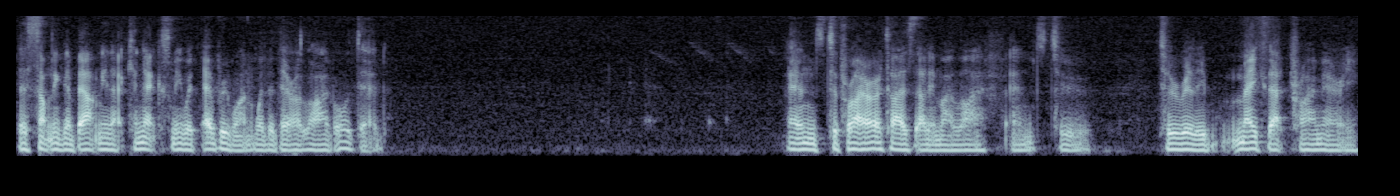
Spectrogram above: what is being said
There's something about me that connects me with everyone, whether they're alive or dead. And to prioritize that in my life and to, to really make that primary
